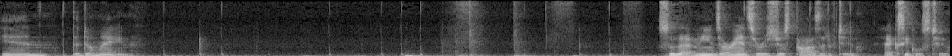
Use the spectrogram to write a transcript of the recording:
in the domain. So that means our answer is just positive 2. x equals 2.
